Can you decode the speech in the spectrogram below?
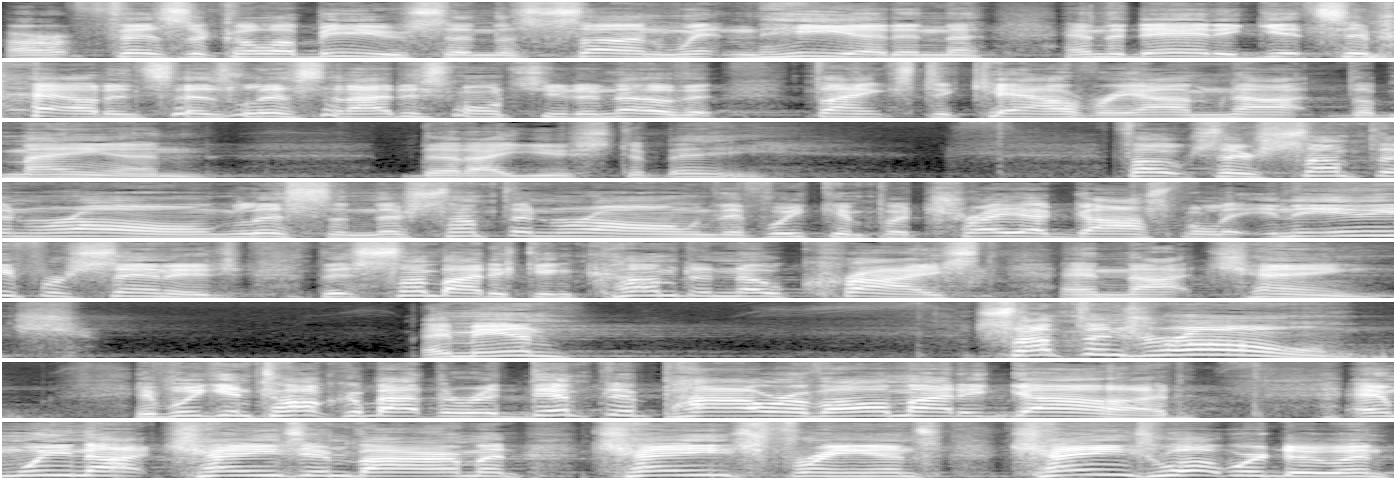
or physical abuse, and the son went and hid, and the, and the daddy gets him out and says, Listen, I just want you to know that thanks to Calvary, I'm not the man that I used to be. Folks, there's something wrong. Listen, there's something wrong if we can portray a gospel in any percentage that somebody can come to know Christ and not change. Amen? Something's wrong. If we can talk about the redemptive power of Almighty God and we not change environment, change friends, change what we're doing,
